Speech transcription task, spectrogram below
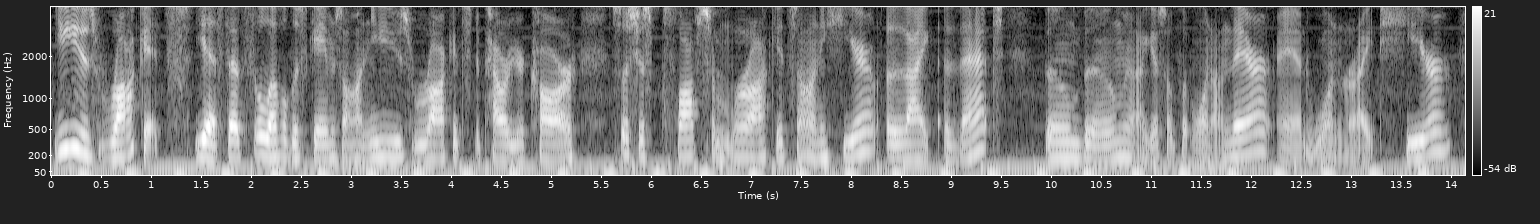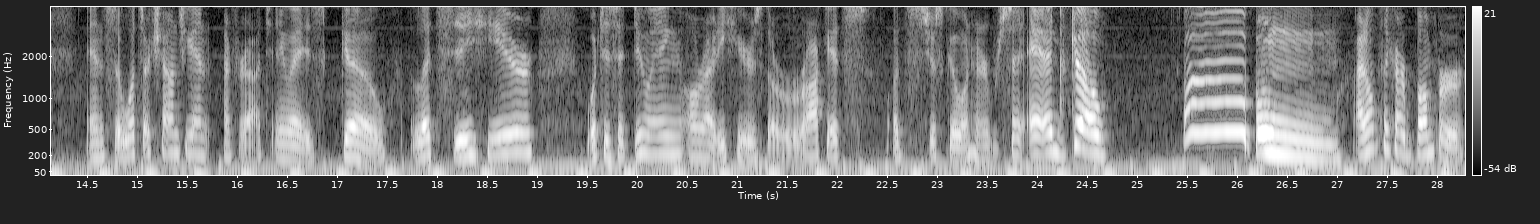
You use rockets. Yes, that's the level this game's on. You use rockets to power your car. So let's just plop some rockets on here like that. Boom, boom. I guess I'll put one on there and one right here. And so what's our challenge again? I forgot. Anyways, go. Let's see here. What is it doing? Alrighty, here's the rockets. Let's just go 100% and go! Ah, boom! I don't think our bumper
